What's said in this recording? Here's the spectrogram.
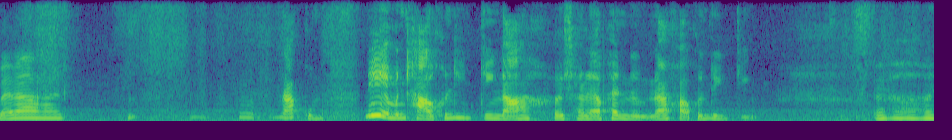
บายบาย น่ากลุ่ม นี่มันข่าวขึ้นจริงๆนะเคยใช้แล้วแผ่นหนึ่งหน้าขาวขึ้นจริงๆบายบาย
